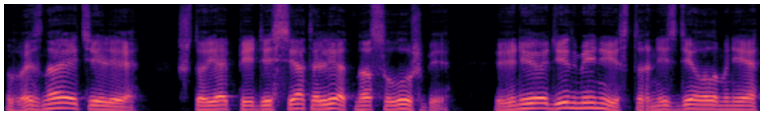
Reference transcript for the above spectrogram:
Вы знаете ли, что я пятьдесят лет на службе, и ни один министр не сделал мне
